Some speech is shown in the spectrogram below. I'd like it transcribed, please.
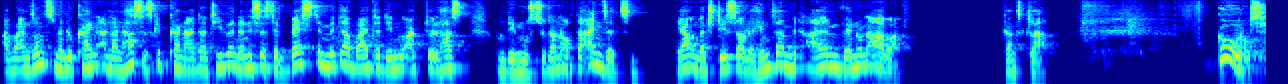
Aber ansonsten, wenn du keinen anderen hast, es gibt keine Alternative, dann ist das der beste Mitarbeiter, den du aktuell hast und den musst du dann auch da einsetzen. Ja, und dann stehst du auch dahinter mit allem Wenn und Aber. Ganz klar. Gut,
